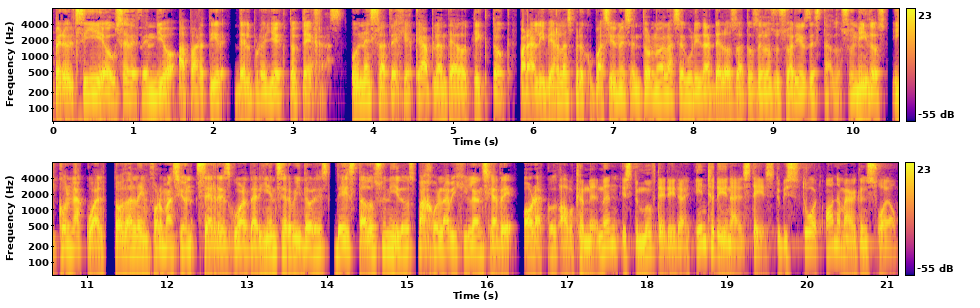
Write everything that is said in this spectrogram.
Pero el CEO se defendió a partir del proyecto Texas, una estrategia que ha planteado TikTok para aliviar las preocupaciones en torno a la seguridad de los datos de los usuarios de Estados Unidos y con la cual toda la información se resguardaría en servidores de Estados Unidos bajo la vigilancia de Oracle. Our commitment is to move the data into the United States to be stored on American soil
